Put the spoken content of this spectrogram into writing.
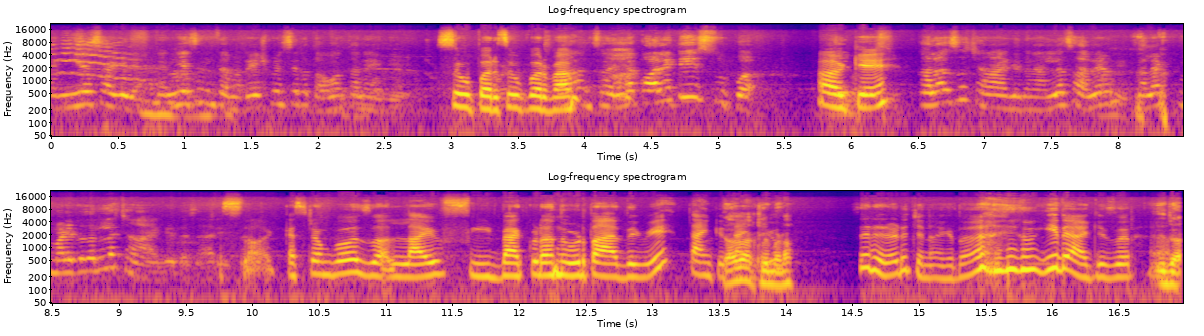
ಟೆನ್ ಇಯರ್ಸ್ ಆಗಿದೆ. ಟೆನ್ ಇಯರ್ಸ್ ಅಂತ ರೇಷ್ಮೆ ಸೀರೆ ತಗೊಂತಾನೆ ಇದ್ದೀವಿ. ಸೂಪರ್ ಸೂಪರ್ ಮ್ಯಾಮ್ ಸೊ ಎಲ್ಲ ಕ್ವಾಲಿಟಿ ಸೂಪರ್ ಓಕೆ ಕಲರ್ಸ್ ಚೆನ್ನಾಗಿದೆ. ಎಲ್ಲ ಸಲ ಕಲೆಕ್ಟ್ ಮಾಡಿರೋದೆಲ್ಲ ಚೆನ್ನಾಗಿದೆ ಸ್ಯಾರೀಸ್ ಕಸ್ಟಮರ್ಸ್ ಲೈವ್ ಫೀಡ್ಬ್ಯಾಕ್ ಕೂಡ ನೋಡ್ತಾ ಇದ್ದೀವಿ. ಥ್ಯಾಂಕ್ ಯು ಮೇಡಮ್? ಸರ್ ಎರಡು ಚೆನ್ನಾಗಿದೆ. ಇದೆ ಹಾಕಿ ಸರ್ ಇದೆ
